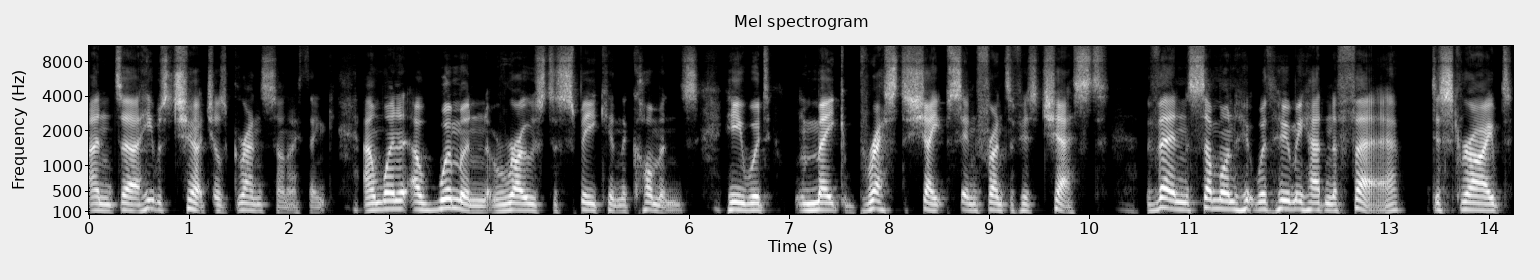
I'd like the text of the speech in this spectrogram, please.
and uh, he was Churchill's grandson, I think. And when a woman rose to speak in the Commons, he would make breast shapes in front of his chest. Then someone who, with whom he had an affair described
